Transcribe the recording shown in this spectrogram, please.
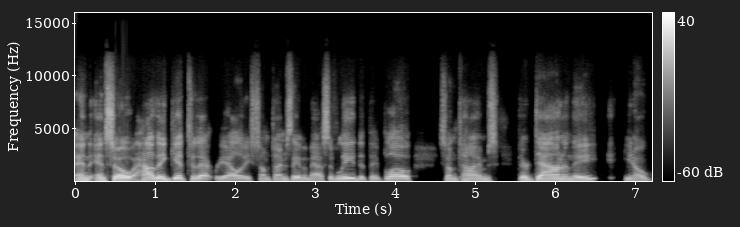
and and so how they get to that reality. Sometimes they have a massive lead that they blow. Sometimes they're down and they, you know,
